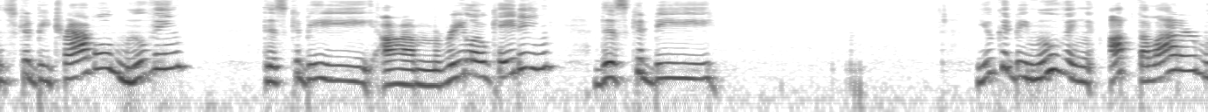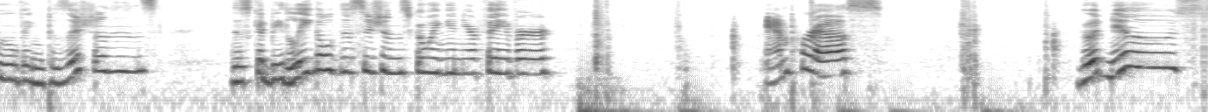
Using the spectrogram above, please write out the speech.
This could be travel, moving. This could be um, relocating. This could be. You could be moving up the ladder, moving positions. This could be legal decisions going in your favor. Empress. Good news.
